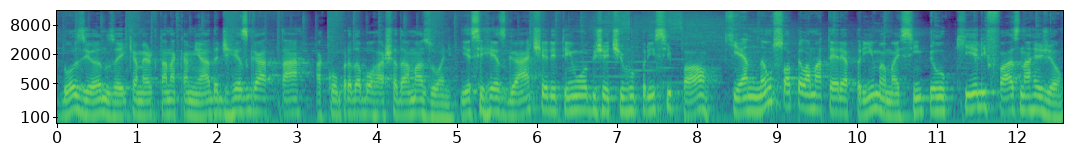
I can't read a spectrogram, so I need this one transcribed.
12 anos aí que a Mercur está na caminhada de resgatar a compra da borracha da Amazônia. E esse resgate ele tem um objetivo principal que é não só pela matéria-prima, mas sim pelo que ele faz na região.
